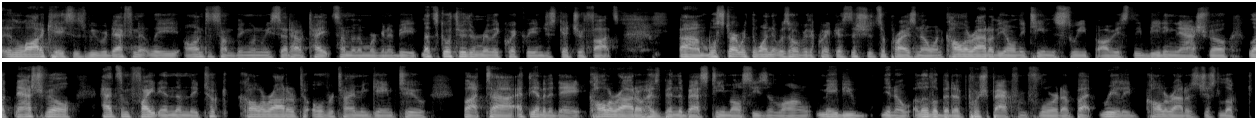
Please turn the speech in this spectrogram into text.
in a lot of cases we were definitely onto something when we said how tight some of them were going to be. Let's go through them really quickly and just get your thoughts. Um, we'll start with the one that was over the quickest. This should surprise no one. Colorado, the only team to sweep, obviously beating Nashville. Look, Nashville had some fight in them. They took Colorado to overtime in game two, but uh, at the end of the day, Colorado has been the best team all season long. Maybe you know a little bit of pushback from Florida, but really Colorado's just looked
